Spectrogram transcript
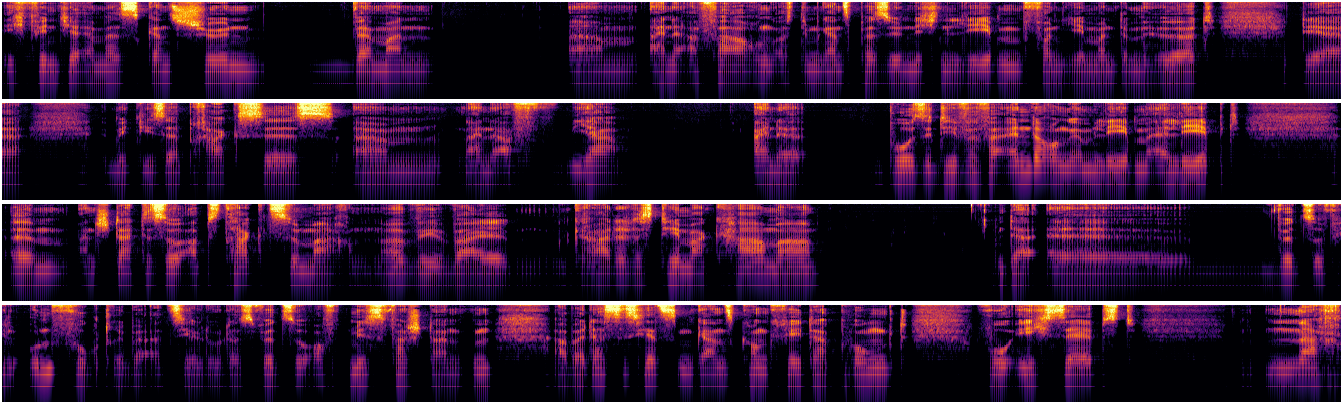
Ich finde ja immer es ganz schön, wenn man ähm, eine Erfahrung aus dem ganz persönlichen Leben von jemandem hört, der mit dieser Praxis ähm, eine, ja, eine positive Veränderung im Leben erlebt, ähm, anstatt es so abstrakt zu machen. Ne? Weil gerade das Thema Karma da äh, wird so viel Unfug drüber erzählt oder es wird so oft missverstanden. Aber das ist jetzt ein ganz konkreter Punkt, wo ich selbst nach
